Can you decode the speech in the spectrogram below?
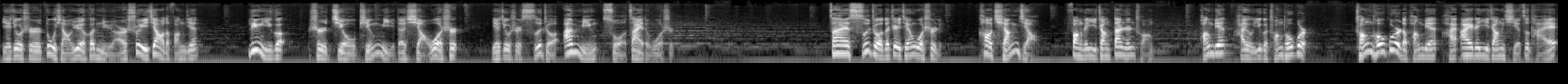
也就是杜小月和女儿睡觉的房间；另一个是九平米的小卧室。也就是死者安明所在的卧室，在死者的这间卧室里，靠墙角放着一张单人床，旁边还有一个床头柜床头柜的旁边还挨着一张写字台，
